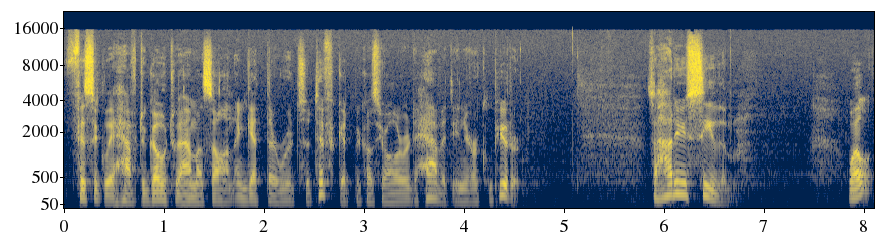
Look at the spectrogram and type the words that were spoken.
physically have to go to Amazon and get their root certificate because you already have it in your computer. So how do you see them? Well,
